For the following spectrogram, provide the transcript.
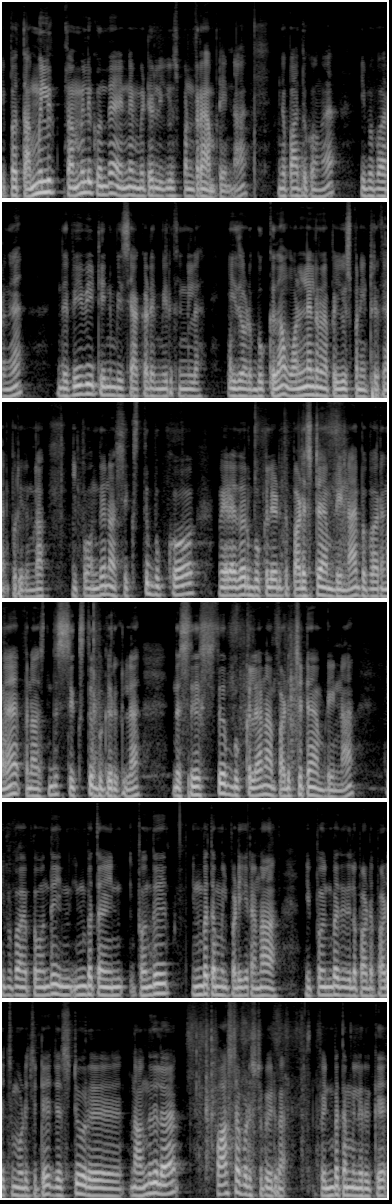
இப்போ தமிழுக்கு தமிழுக்கு வந்து என்ன மெட்டீரியல் யூஸ் பண்ணுறேன் அப்படின்னா இங்கே பார்த்துக்கோங்க இப்போ பாருங்கள் இந்த விவிடிஎன்பிசி அகாடமி இருக்குங்களே இதோட புக்கு தான் ஒன்லைனில் நான் இப்போ யூஸ் பண்ணிகிட்ருக்கேன் புரியுதுங்களா? இப்போ வந்து நான் சிக்ஸ்த்து புக்கோ வேறு ஏதோ ஒரு புக்கில் எடுத்து படிச்சிட்டேன் அப்படின்னா இப்போ பாருங்கள் இப்போ நான் வந்து சிக்ஸ்த்து புக் இருக்குல்ல இந்த சிக்ஸ்த்து புக்கில் நான் படிச்சிட்டேன் அப்படின்னா இப்போ இப்போ வந்து இன் இன்பத்த இன் இப்போ வந்து இன்பத்தமிழ் படிக்கிறேன்னா இப்போ இன்ப இதில் பட படித்து முடிச்சுட்டு ஜஸ்ட்டு ஒரு நான் வந்து இதில் ஃபாஸ்ட்டாக படிச்சுட்டு போயிடுவேன் இப்போ இன்பத்தமிழ் இருக்குது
